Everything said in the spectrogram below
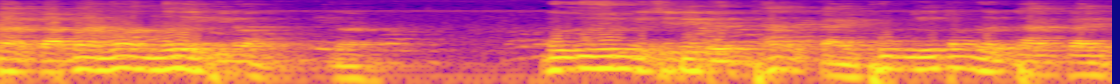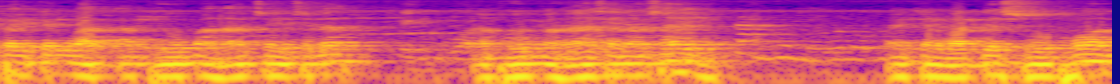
นากลับบ้านว่างเลยพี่น้องนะมืออื่นจะได้เดินทางไกลพรุ่งนี้ต้องเดินทางไกลไปจังหวัดอำเภอมหาชัยชนะอำเภอมหาชนะชัยในจังหวัดยโสธร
